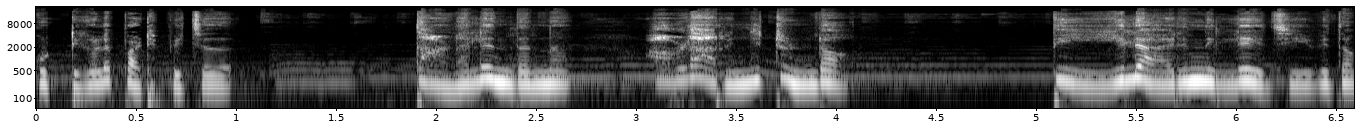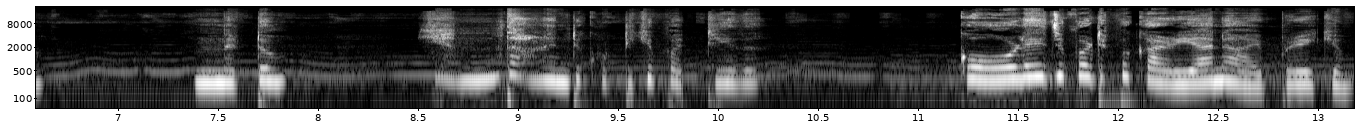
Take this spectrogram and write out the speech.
കുട്ടികളെ പഠിപ്പിച്ചത്. തണലെന്തെന്ന് അവൾ അറിഞ്ഞിട്ടുണ്ടോ? തീയിലായിരുന്നില്ലേ ജീവിതം? എന്നിട്ടും എന്താണ് എന്റെ കുട്ടിക്ക് പറ്റിയത്? കോളേജ് പഠിപ്പ് കഴിയാനായപ്പോഴേക്കും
